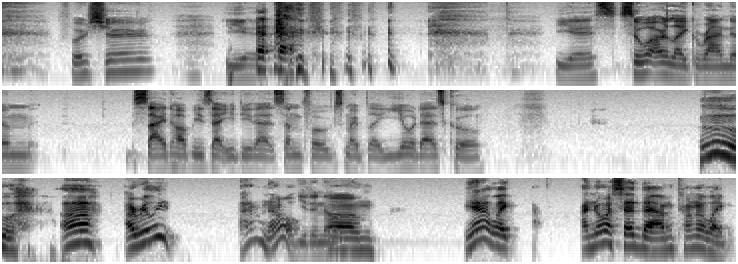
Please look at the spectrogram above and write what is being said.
For sure. Yeah. yes. So what are like random side hobbies that you do that some folks might be like, yo, that's cool. Ooh, uh, I really, I don't know. You didn't know? Um, yeah, like I know I said that I'm kind of like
